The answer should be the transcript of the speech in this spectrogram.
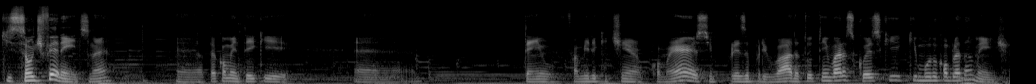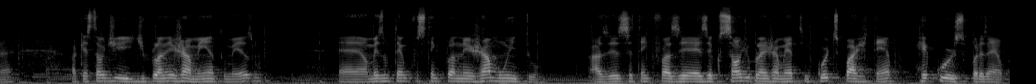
que são diferentes, né? É, até comentei que é, tenho família que tinha comércio, empresa privada, tudo tem várias coisas que, que mudam completamente, né? A questão de, de planejamento mesmo, é, ao mesmo tempo que você tem que planejar muito, às vezes você tem que fazer a execução de planejamento em curto espaço de tempo, recurso, por exemplo.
